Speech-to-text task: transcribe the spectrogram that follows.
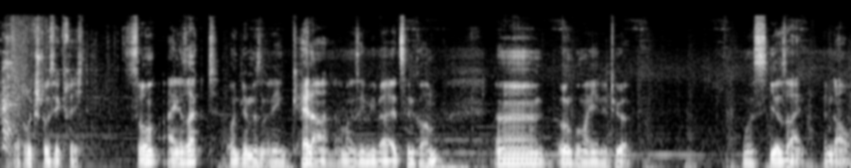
Der hat Rückstoß gekriegt. So, eingesackt. Und wir müssen in den Keller. Mal sehen, wie wir jetzt hinkommen. Äh, irgendwo mal hier eine Tür. Muss hier sein. Genau.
